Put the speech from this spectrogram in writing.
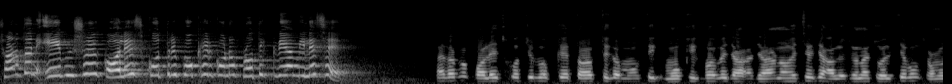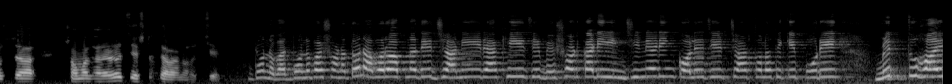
সনাতন এই বিষয়ে কলেজ কর্তৃপক্ষের কোনো প্রতিক্রিয়া মিলেছে? দেখো কলেজ কর্তৃপক্ষের তরফ থেকে মৌখিক মৌখিক ভাবে জানানো হয়েছে যে আলোচনা চলছে এবং সমস্যা সমাধানেরও চেষ্টা চালানো হচ্ছে। ধন্যবাদ ধন্যবাদ সনাতন। আবারও আপনাদের জানিয়ে রাখি যে বেসরকারি ইঞ্জিনিয়ারিং কলেজের চারতলা থেকে পড়ে মৃত্যু হয়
